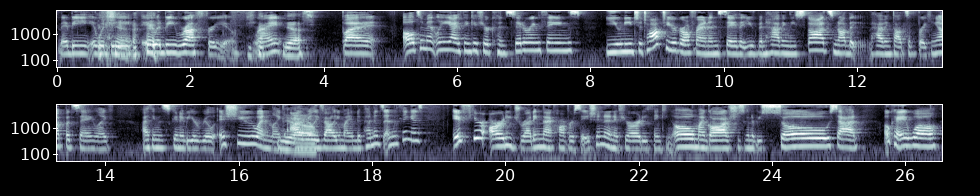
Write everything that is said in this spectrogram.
maybe it would be Yeah. it would be rough for you right? Yes. But ultimately, I think if you're considering things, you need to talk to your girlfriend and say that you've been having these thoughts, not that having thoughts of breaking up, but saying like, I think this is going to be a real issue and like I really value my independence. And the thing is, if you're already dreading that conversation and if you're already thinking, "Oh my gosh, she's going to be so sad." Okay, well,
